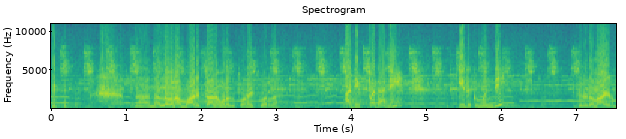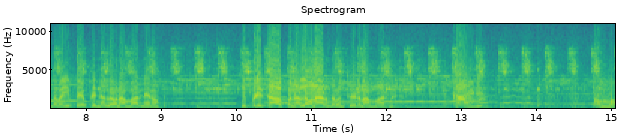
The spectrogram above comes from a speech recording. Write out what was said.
நான் நல்லவனா மாறித்தானே உனக்கு துணைக்கு வர்றேன்? அது இப்பதானே? இதுக்கு முந்தி? திருடனா இருந்தவன் இப்ப எப்படி நல்லவனா மாறினேனோ இப்படித்தான் அப்ப நல்லவனா இருந்தவன் திருடனா மாறினேன். காரணம்? அம்மா.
